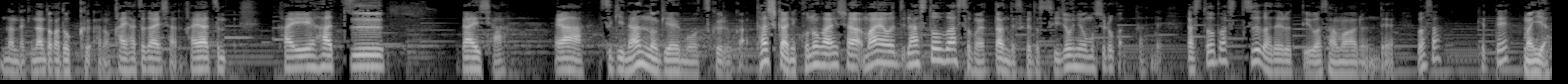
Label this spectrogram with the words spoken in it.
なんだっけ？なんとかドック、あの、開発会社、開発、開発会社？が次何のゲームを作るか。確かにこの会社、前はラストオブアスもやったんですけど、非常に面白かったんで、ラストオブアス2が出るっていう噂もあるんで、噂？決定？まあいいや。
